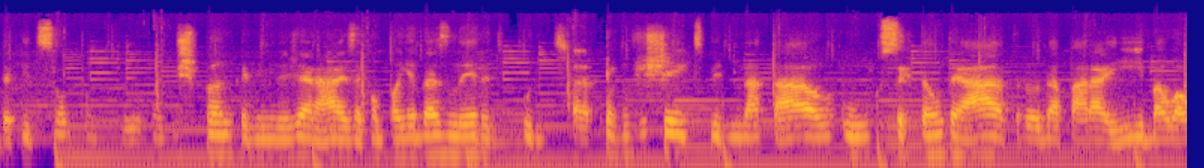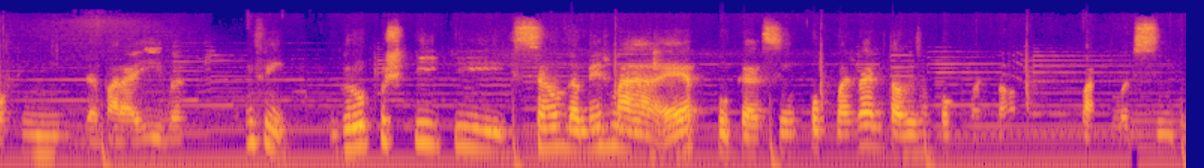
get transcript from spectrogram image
daqui de São Paulo, com Espanca de Minas Gerais, a Companhia Brasileira de Curitiba, temos o Shakespeare de Natal, o Sertão Teatro da Paraíba, o Alfim da Paraíba, enfim, grupos que, que são da mesma época, assim, um pouco mais velho, talvez um pouco mais novo, 4, 5,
